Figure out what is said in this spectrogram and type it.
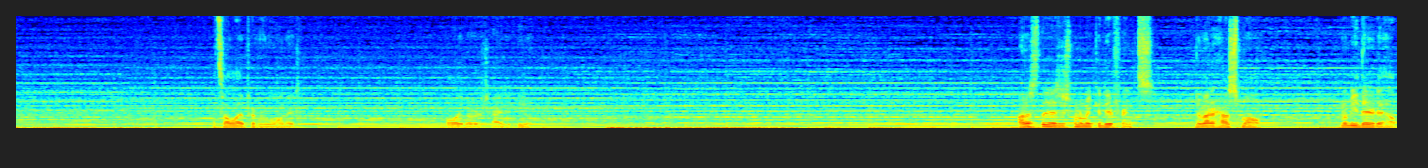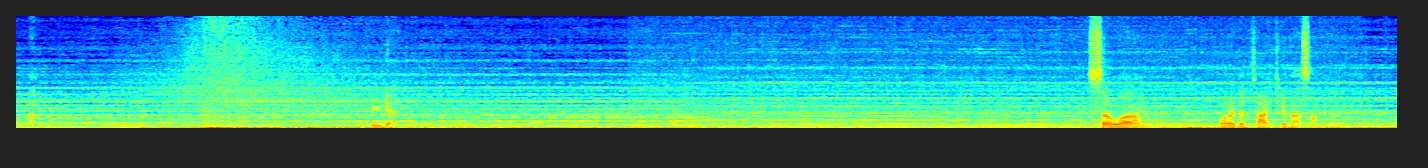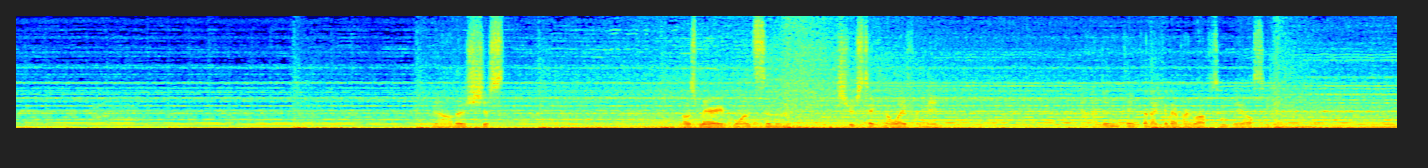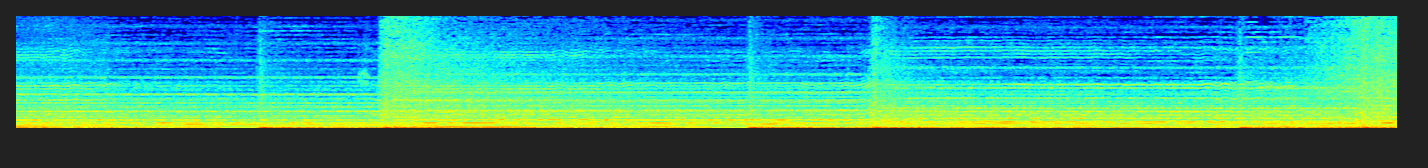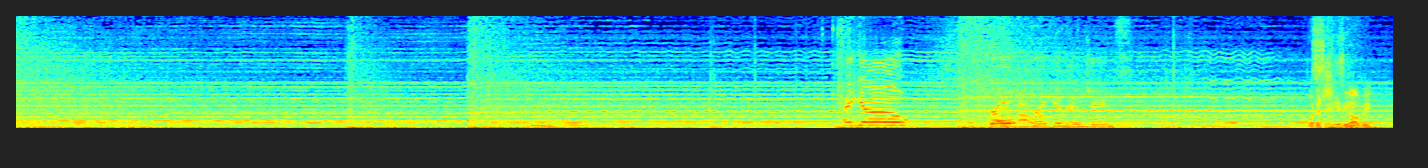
That's all I've ever wanted. All I've ever tried to do. Honestly, I just want to make a difference, no matter how small. I want to be there to help out. Who you got? So, um, wanted to talk to you about something. You know, there's just. I was married once and she was taken away from me. And I didn't think that I could ever love somebody else again. Hey yo! Bro, Wow. Brogan and James. What is she, Sadie? Scobie?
